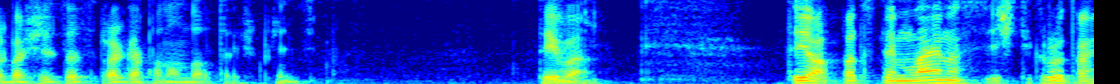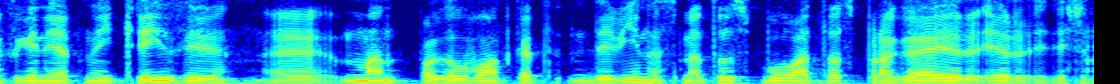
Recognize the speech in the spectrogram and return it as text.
Arba šitą spragą panaudota iš principo. Tai va. Okay. Tai jo, pats timelinas iš tikrųjų toks ganėtinai crazy. E, man pagalvot, kad devynis metus buvo ta spraga ir, ir, ir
